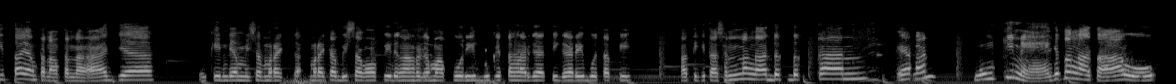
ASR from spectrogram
kita yang tenang-tenang aja. Mungkin dia bisa mereka mereka bisa ngopi dengan harga 50.000 ribu, kita harga 3.000 ribu, tapi hati kita senang nggak deg-degan, ya kan? Mungkin ya, kita nggak tahu.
